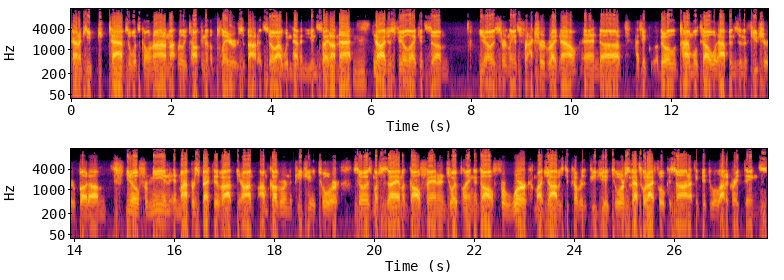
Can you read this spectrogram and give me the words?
kind of keep tabs of what's going on. I'm not really talking to the players about it, so I wouldn't have any insight on that. Mm-hmm. You know, I just feel like it's, um, you know, certainly it's fractured right now, and uh, I think time will tell what happens in the future. But um, you know, for me and in, my perspective, I, you know, I'm, I'm covering the PGA Tour, so as much as I am a golf fan and enjoy playing a golf for work, my job is to cover the PGA Tour. So that's what I focus on. I think they do a lot of great things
